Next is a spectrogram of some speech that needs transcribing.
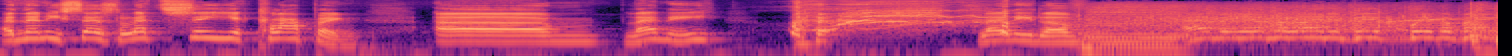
And then he says, "Let's see you clapping." Um, Lennie, Lennie, love. Have you ever a banging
